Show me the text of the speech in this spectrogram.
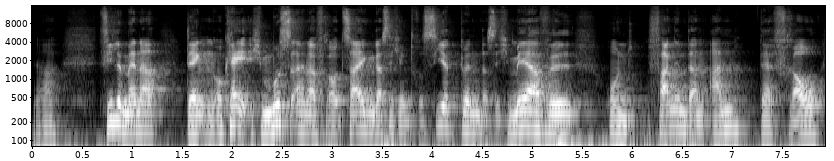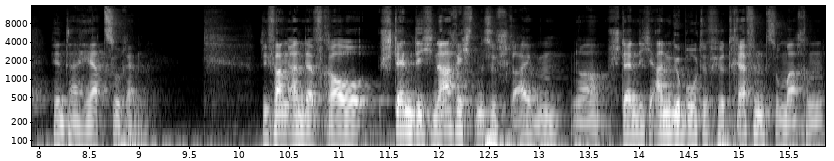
Ja? Viele Männer denken, okay, ich muss einer Frau zeigen, dass ich interessiert bin, dass ich mehr will und fangen dann an, der Frau hinterher zu rennen. Sie fangen an, der Frau ständig Nachrichten zu schreiben, ja, ständig Angebote für Treffen zu machen,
